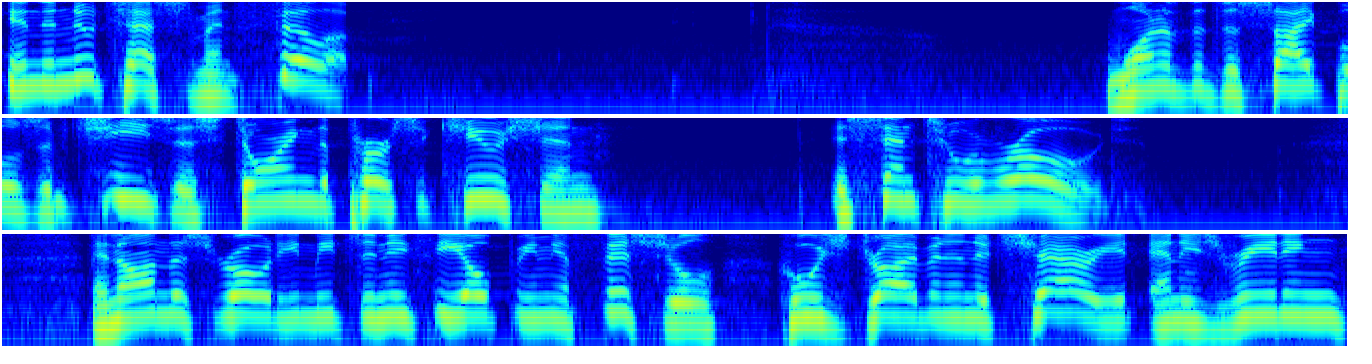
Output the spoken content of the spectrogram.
In the New Testament, Philip, one of the disciples of Jesus during the persecution, is sent to a road. And on this road, he meets an Ethiopian official who is driving in a chariot and he's reading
